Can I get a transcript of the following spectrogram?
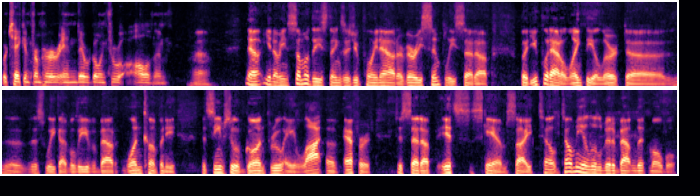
were taken from her and they were going through all of them. Wow. Now you know i mean some of these things as you point out are very simply set up but you put out a lengthy alert uh, uh, this week i believe about one company that seems to have gone through a lot of effort to set up its scam site. Tell tell me a little bit about lit mobile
